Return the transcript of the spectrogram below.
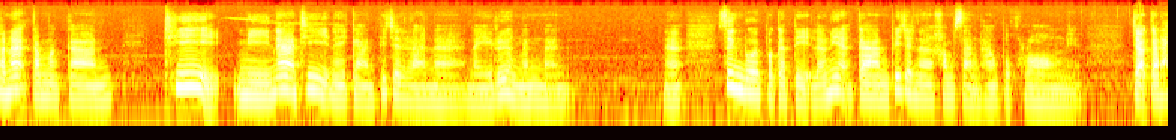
คณะกรรมการที่มีหน้าที่ในการพิจารณาในเรื่องนั้นๆ นะซึ่งโดยปกติแล้วเนี่ยการพิจารณาคำสั่งทางปกครองเนี่ยจะกระท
